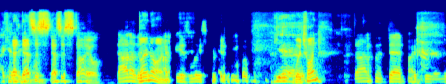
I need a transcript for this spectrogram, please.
I can't. That, think that's his that's his style. Dawn of the I know. Dead might be his least gritty movie. Yeah, Which one? Dawn of the Dead might be the least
